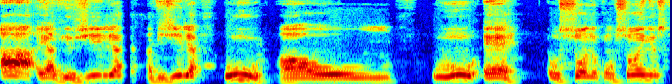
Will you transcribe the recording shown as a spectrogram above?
A é a vigília, a vigília, U, ao, o U é o sono com sonhos,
